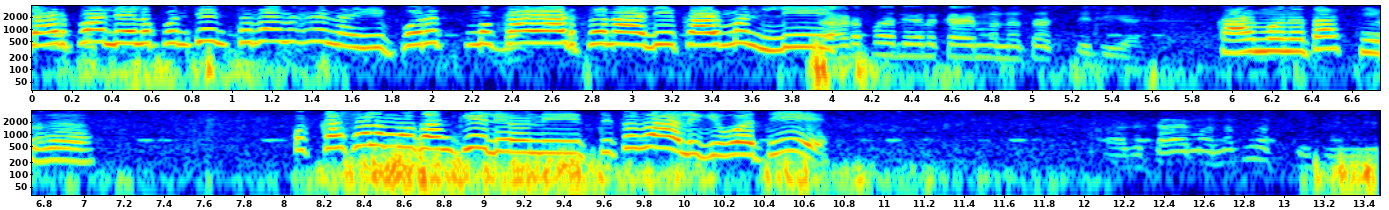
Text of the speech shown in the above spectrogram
झाड पाल्याला पण त्यांचं रान आहे ना ही. परत मग काय अडचण आली काय म्हणली? झाड पाल्याला काय म्हणत असते ती काय? काय म्हणत असते ग? पण कशाला मुदाम केले म्हणे तिथं झाली की व ती काय म्हणत नसते ती.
